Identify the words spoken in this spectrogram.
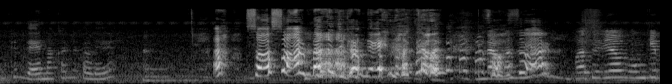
mungkin gak enakan ya kali ya? Ah soal mbak tuh juga nggak enak kan Enggak, maksudnya, mungkin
